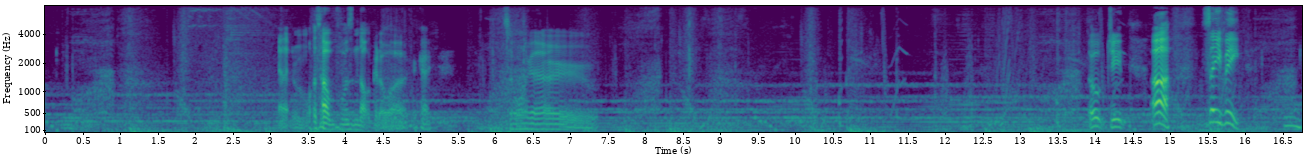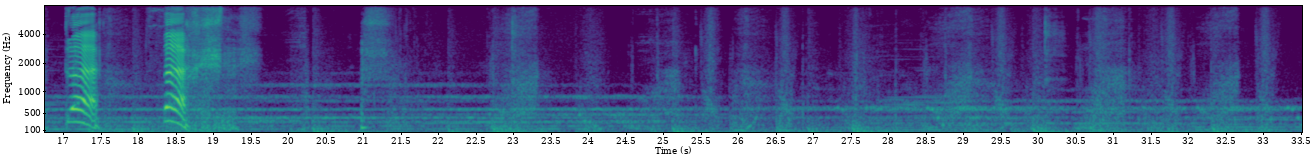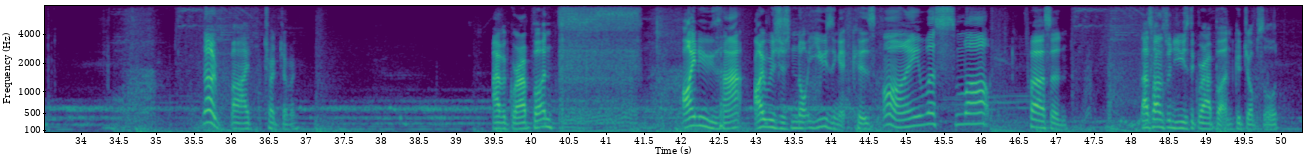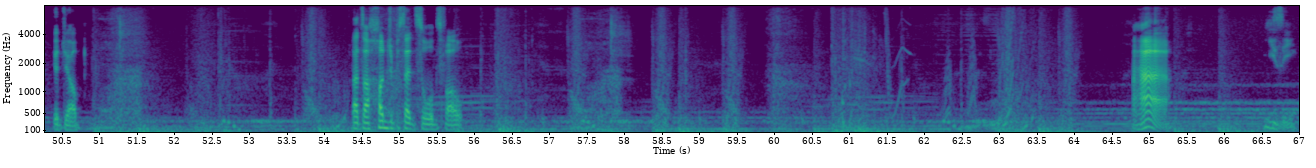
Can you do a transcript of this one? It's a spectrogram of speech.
Yeah, that, that was not gonna work. Okay. So I wanna go... Oh, gee. Ah! Save me! There! There! No! Oh, I tried jumping. I have a grab button. I knew that. I was just not using it because I'm a smart person. That's happens when you use the grab button. Good job, sword. Good job. That's 100% sword's fault. Aha. Easy.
